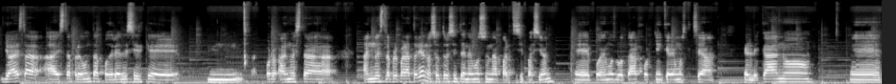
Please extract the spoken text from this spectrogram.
yo a esta, a esta pregunta podría decir que mm, por, a nuestra a nuestra preparatoria nosotros sí tenemos una participación. Eh, podemos votar por quién queremos que sea el decano, eh,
